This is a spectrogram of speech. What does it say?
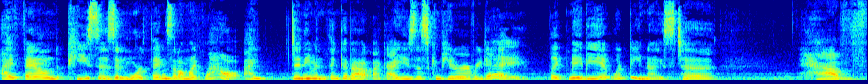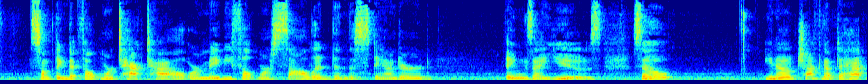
I found pieces and more things that I'm like, wow, I didn't even think about. Like I use this computer every day. Like maybe it would be nice to have something that felt more tactile or maybe felt more solid than the standard things I use. So, you know, chalk it up to ha-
